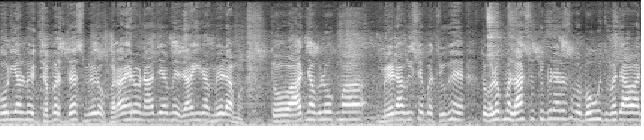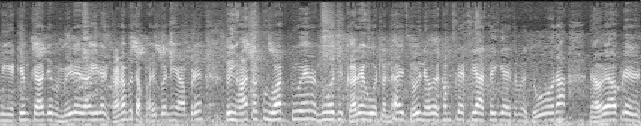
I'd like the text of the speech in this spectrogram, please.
ખોડિયાલનો એક જબરદસ્ત મેળો ભરાયેલો ને આજે અમે જાહીરા મેળામાં. તો આજના વ્લોગમાં મેળા વિશે બધું છે. તો વ્લોગમાં લાસ્ટ સુધી બના રહેશો તો બહુ જ મજા આવવાની છે. કેમ કે આજે મેળે જાહીરા ઘણા બધા ભાઈ બની આપણે. તો એ હાથલપુર વાટતું ટુ ને હું હજી ઘરે હું એટલે નાઈ ધોઈને હવે કમ્પ્લેટ તૈયાર થઈ ગયા તમે જોવો રા. ને હવે આપણે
